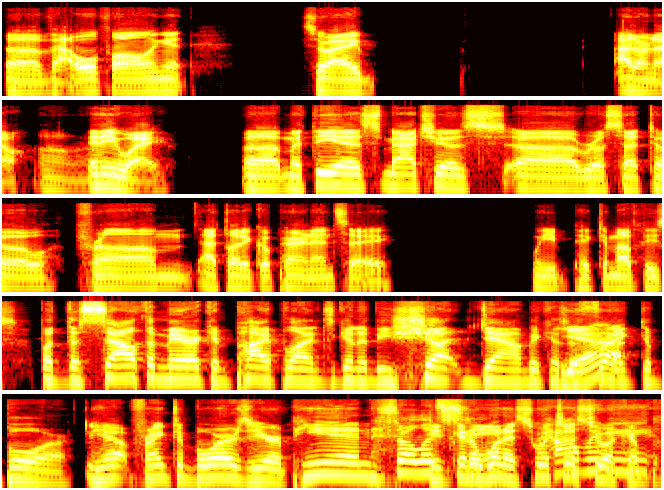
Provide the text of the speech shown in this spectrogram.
a vowel following it. So I, I don't know. Don't. Anyway, uh, Matthias Matches uh, Rossetto from Athletico Paranaense. We picked him up. He's but the South American pipeline is going to be shut down because Yeah. of Frank De Boer. Yeah, Frank De Boer is European. So let's He's going to want to switch how us to a many- I was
